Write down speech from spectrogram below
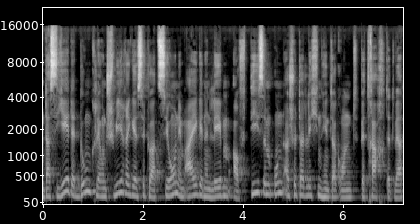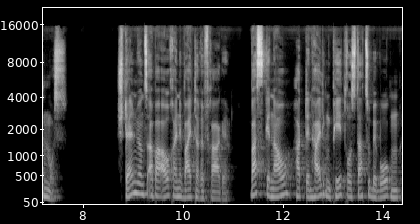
und dass jede dunkle und schwierige Situation im eigenen Leben auf diesem unerschütterlichen Hintergrund betrachtet werden muss. Stellen wir uns aber auch eine weitere Frage. Was genau hat den heiligen Petrus dazu bewogen,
